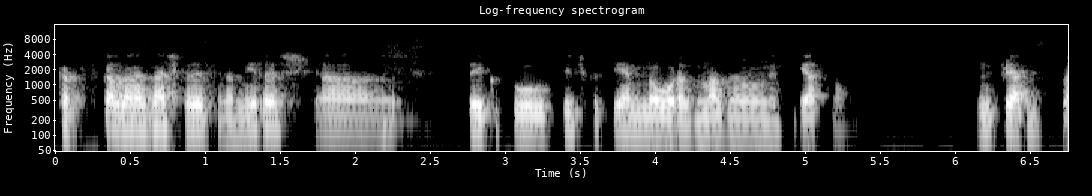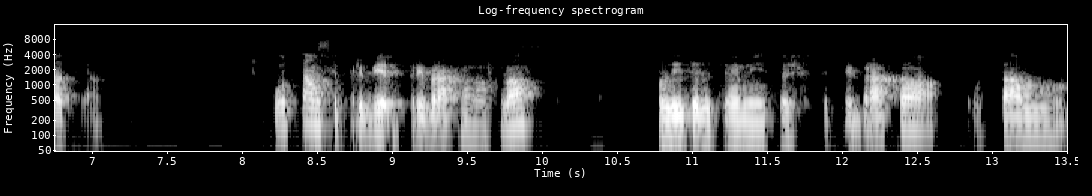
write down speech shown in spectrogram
както се казва, не знаеш къде се намираш, а, тъй като всичко ти е много размазано, неприятно. Неприятна ситуация. Оттам се прибрахме в нас. Родителите ми също се прибраха. Оттам,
